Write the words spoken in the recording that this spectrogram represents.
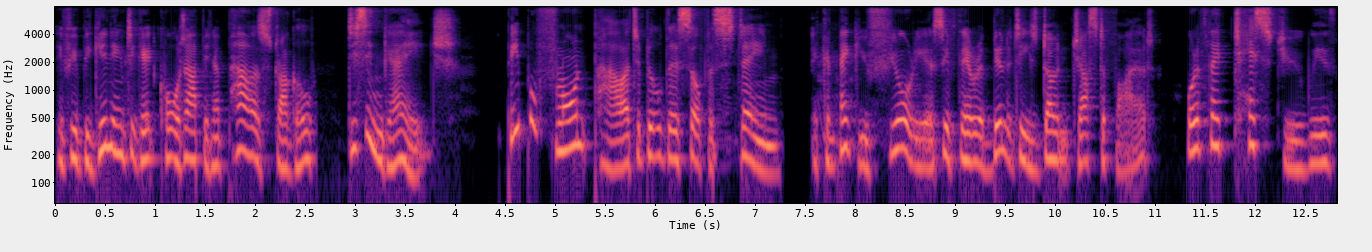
If you're beginning to get caught up in a power struggle, disengage. People flaunt power to build their self esteem, it can make you furious if their abilities don't justify it, or if they test you with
